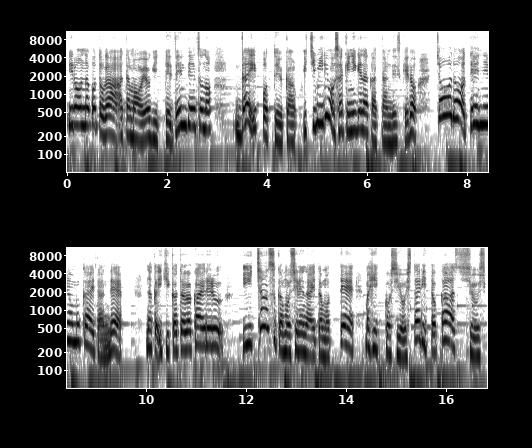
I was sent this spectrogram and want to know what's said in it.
いろんなことが頭をよぎって全然その第一歩っていうか1ミリも先に行けなかったんですけどちょうど定年を迎えたんでなんか生き方が変えれるいいチャンスかもしれないと思って、まあ、引っ越しをしたりとか就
